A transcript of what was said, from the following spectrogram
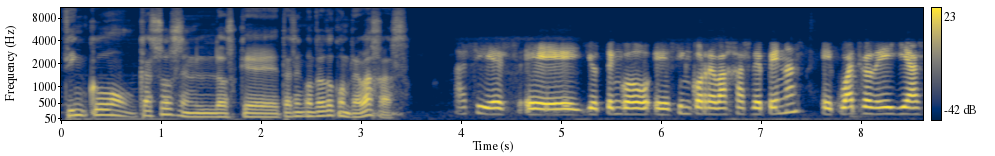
cinco casos en los que te has encontrado con rebajas. Así es, eh, yo tengo eh, cinco rebajas de penas, eh, cuatro de ellas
